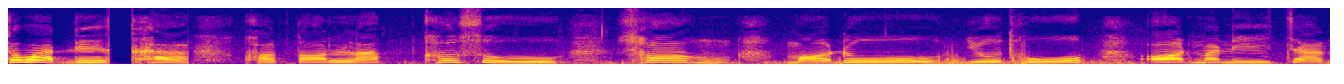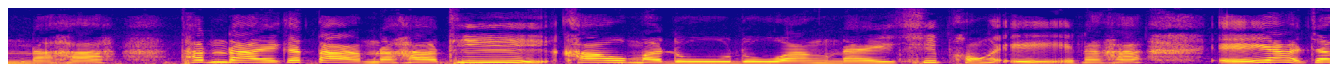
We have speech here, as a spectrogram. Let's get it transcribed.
สวัสดีค่ะ ขอต้อนรับเข้าสู่ช่องหมอดู YouTube ออนมณีจันนะคะ ท่านใดก็ตามนะคะที่เข้ามาดูดวงในคลิปของเอ๋นะคะ เอ๋อยากจะ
